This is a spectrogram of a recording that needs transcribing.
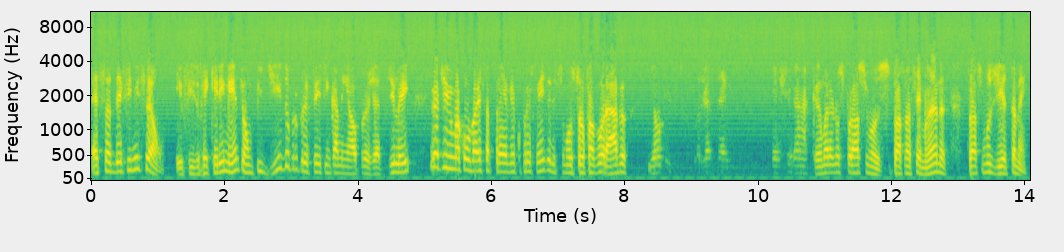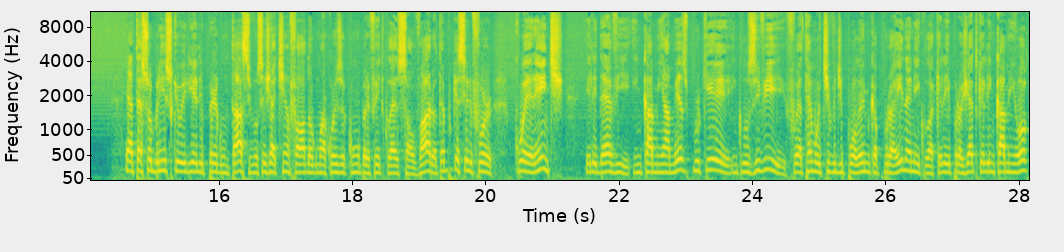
essa definição. Eu fiz o requerimento, é um pedido para o prefeito encaminhar o projeto de lei. Eu já tive uma conversa prévia com o prefeito, ele se mostrou favorável e ontem o projeto deve chegar na Câmara nos próximos próximas semanas, próximos dias também. É até sobre isso que eu iria lhe perguntar se você já tinha falado alguma coisa com o prefeito Clésio Salvaro, até porque se ele for coerente, ele deve encaminhar mesmo, porque inclusive foi até motivo de polêmica por aí, né, Nicola? Aquele projeto que ele encaminhou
